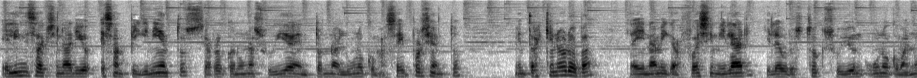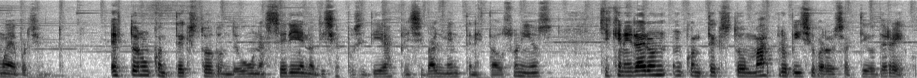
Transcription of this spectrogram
el índice accionario S&P 500 cerró con una subida de en torno al 1,6%, mientras que en Europa la dinámica fue similar y el Eurostock subió un 1,9%. Esto en un contexto donde hubo una serie de noticias positivas principalmente en Estados Unidos que generaron un contexto más propicio para los activos de riesgo.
